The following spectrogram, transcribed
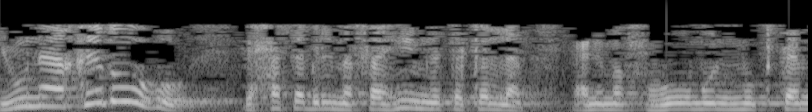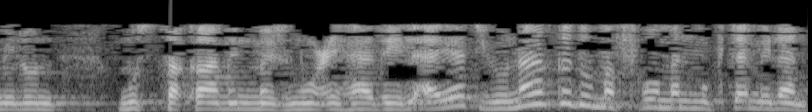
يناقضه بحسب المفاهيم نتكلم. يعني مفهوم مكتمل مستقى من مجموع هذه الآيات يناقض مفهوما مكتملا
